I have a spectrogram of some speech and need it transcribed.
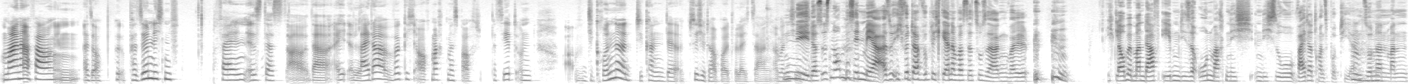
meine Erfahrung, in, also auch persönlichen Fällen, ist, dass da, da leider wirklich auch Machtmissbrauch passiert und äh, die Gründe, die kann der Psychotherapeut vielleicht sagen, aber nicht Nee, ich. das ist noch ein bisschen mehr. Also ich würde da wirklich gerne was dazu sagen, weil ich glaube, man darf eben diese Ohnmacht nicht, nicht so weiter transportieren, mhm. sondern man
